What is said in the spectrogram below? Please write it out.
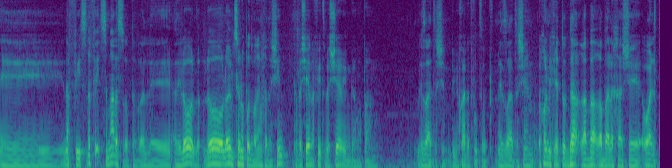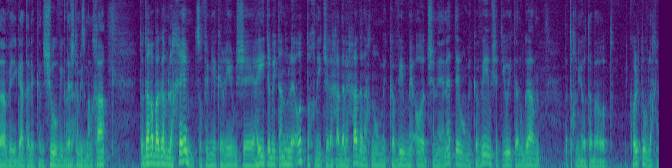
אה, נפיץ, נפיץ, מה לעשות, אבל אה, אני לא, לא, לא המצאנו פה דברים חדשים, מקווה שיהיה נפיץ בשרים גם הפעם, בעזרת השם. במיוחד התפוצות. בעזרת השם. בכל מקרה, תודה רבה רבה לך שהואלת והגעת לכאן שוב, והקדשת מזמנך. תודה רבה גם לכם, צופים יקרים, שהייתם איתנו לעוד תוכנית של אחד על אחד. אנחנו מקווים מאוד שנהניתם ומקווים שתהיו איתנו גם בתוכניות הבאות. כל טוב לכם.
